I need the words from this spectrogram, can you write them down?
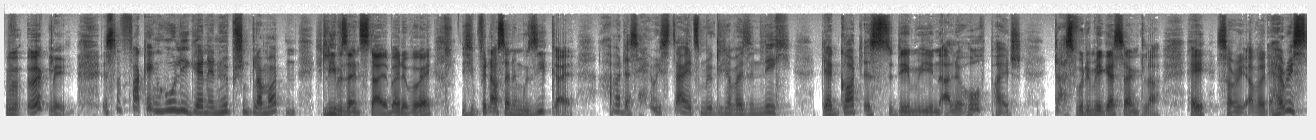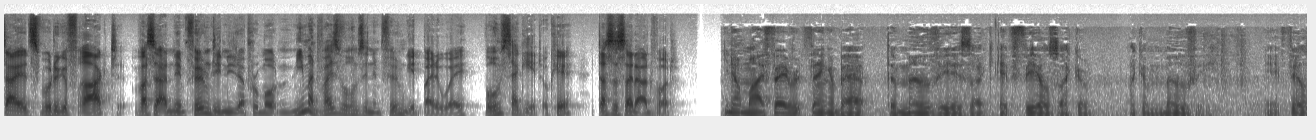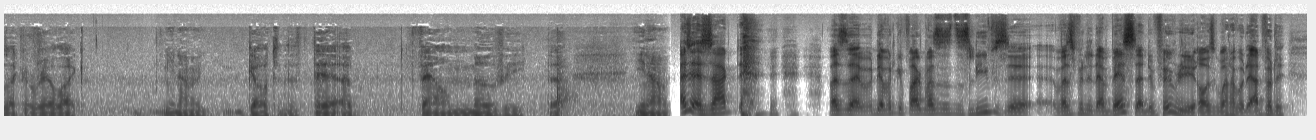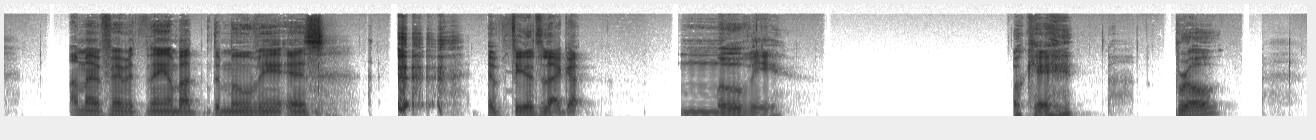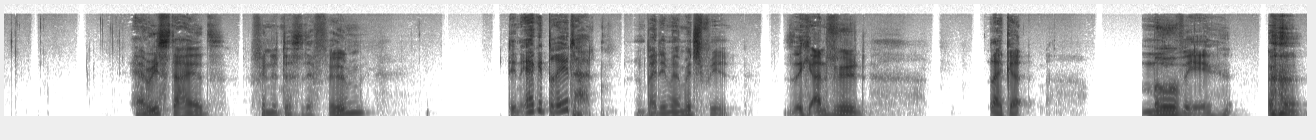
Wirklich. Ist ein fucking Hooligan in hübschen Klamotten. Ich liebe seinen Style, by the way. Ich finde auch seine Musik geil. Aber dass Harry Styles möglicherweise nicht der Gott ist, zu dem ihn alle hochpeitscht, das wurde mir gestern klar. Hey, sorry, aber Harry Styles wurde gefragt, was er an dem Film, den die da promoten. Niemand weiß, worum es in dem Film geht, by the way. Worum es da geht, okay? Das ist seine Antwort. You know, my favorite thing about the movie is like it feels like a like a movie. It feels like a real like you know, go to the theater film, movie, that, you know. Also er sagt, was, der wird gefragt, was ist das Liebste, was findet er am besten an dem Film, den die rausgemacht haben? Und er antwortet, oh, my favorite thing about the movie is it feels like a movie. Okay. Bro. Harry Styles findet, dass der Film, den er gedreht hat, bei dem er mitspielt, sich anfühlt like a movie.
